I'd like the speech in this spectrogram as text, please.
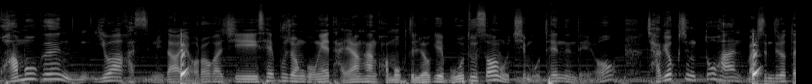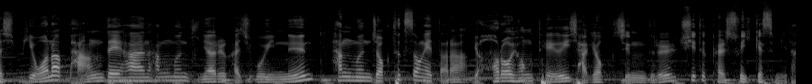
과목은 이와 같습니다. 여러 가지 세부 전공의 다양한 과목들 여기에 모두 써놓지 못했는데요. 자격증 또한 말씀드렸다시피 워낙 방대한 학문 분야를 가지고 있는 학문적 특성에 따라 여러 형태의 자격증들을 취득할 수 있겠습니다.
